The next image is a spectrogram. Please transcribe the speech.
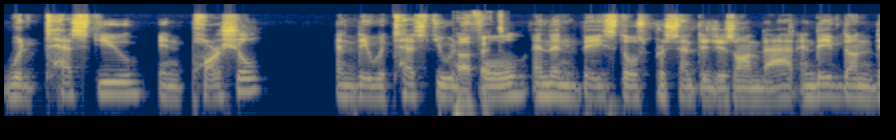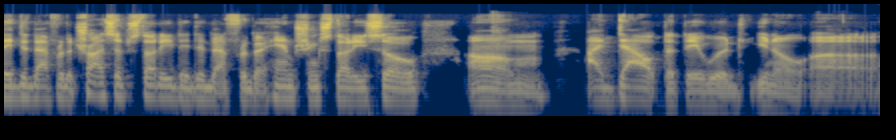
would test you in partial and they would test you in Perfect. full and then base those percentages on that and they've done they did that for the tricep study they did that for the hamstring study so um i doubt that they would you know uh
